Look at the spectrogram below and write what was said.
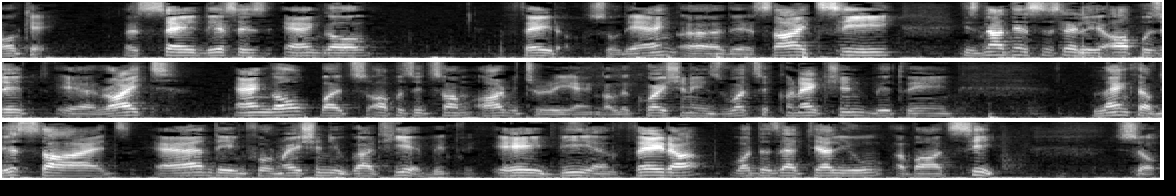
Okay, let's say this is angle theta. So the, ang uh, the side C is not necessarily opposite a right angle, but it's opposite some arbitrary angle. The question is, what's the connection between length of this side and the information you got here between A, B, and theta? What does that tell you about C? So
